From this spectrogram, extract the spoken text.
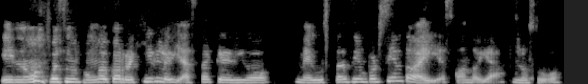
Y no, pues me pongo a corregirlo y hasta que digo, me gusta 100%, ahí es cuando ya lo subo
